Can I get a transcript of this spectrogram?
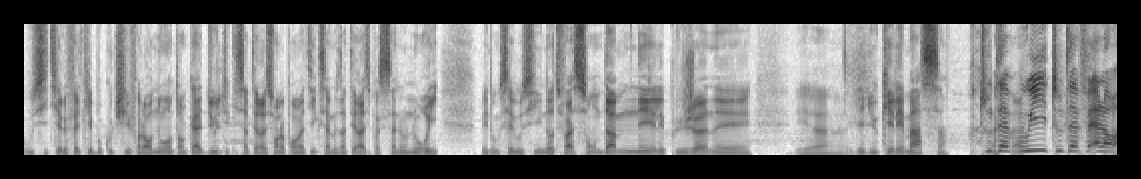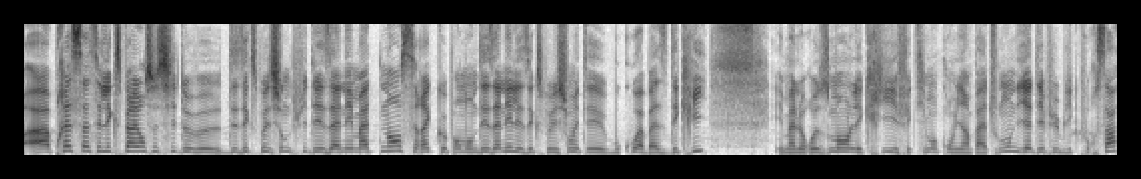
vous citiez le fait qu'il y ait beaucoup de chiffres. Alors, nous, en tant qu'adultes et qui s'intéressons à la problématique, ça nous intéresse parce que ça nous nourrit. Mais donc, c'est aussi une autre façon d'amener les plus jeunes et, euh, d'éduquer les masses. Tout à, oui, tout à fait. Alors après, ça c'est l'expérience aussi de, des expositions depuis des années maintenant. C'est vrai que pendant des années, les expositions étaient beaucoup à base d'écrits. Et malheureusement, l'écrit, effectivement, convient pas à tout le monde. Il y a des publics pour ça.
